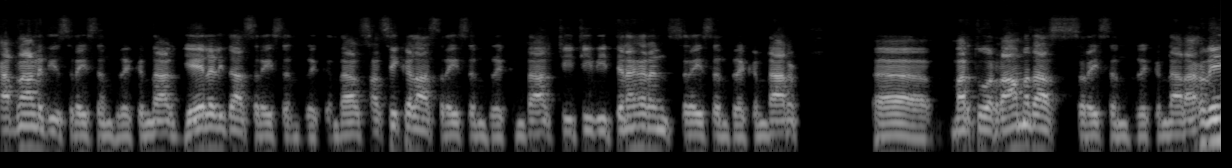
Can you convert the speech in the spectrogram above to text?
கருணாநிதி சிறை சென்றிருக்கின்றார் ஜெயலலிதா சிறை சென்றிருக்கின்றார் சசிகலா சிறை சென்றிருக்கின்றார் டி டிவி தினகரன் சிறை சென்றிருக்கின்றார் மருத்துவர் ராமதாஸ் சிறை சென்றிருக்கின்றார். ஆகவே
